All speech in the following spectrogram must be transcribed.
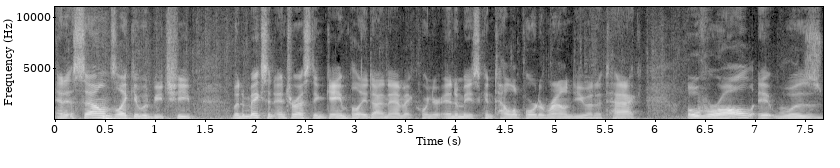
And it sounds like it would be cheap, but it makes an interesting gameplay dynamic when your enemies can teleport around you and attack. Overall, it was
